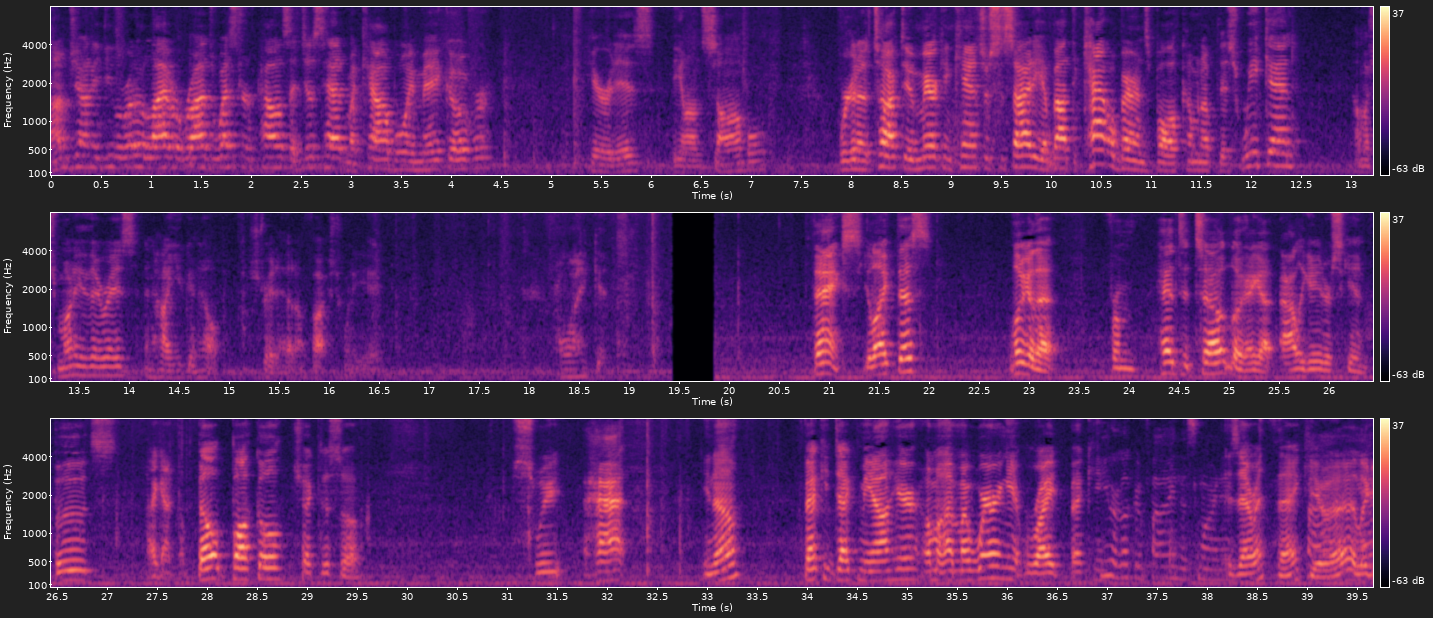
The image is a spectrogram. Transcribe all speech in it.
I'm Johnny DiLoretto, live at Rod's Western Palace. I just had my cowboy makeover. Here it is, the ensemble. We're going to talk to American Cancer Society about the Cattle Barons Ball coming up this weekend, how much money they raise, and how you can help. Straight ahead on Fox 28. I like it. Thanks. You like this? Look at that. From head to toe, look, I got alligator skin boots. I got the belt buckle. Check this out. Sweet hat. You know? Becky decked me out here. Am I, am I wearing it right, Becky? You were looking fine this morning. Is that right? Thank you. Hey, uh, look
